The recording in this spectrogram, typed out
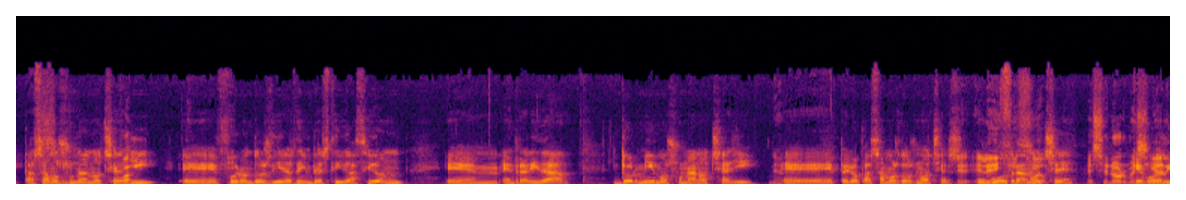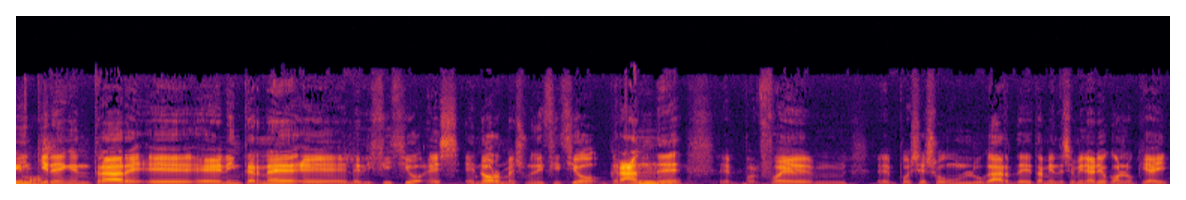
pasamos una noche allí, eh, fueron dos días de investigación, em, en realidad dormimos una noche allí, eh, pero pasamos dos noches. Hubo otra noche es enorme. si alguien quieren entrar eh, eh, en internet, el edificio es enorme, es un edificio grande. Mm. Pues fue, mm, pues eso, un lugar de, también de seminario con lo que hay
